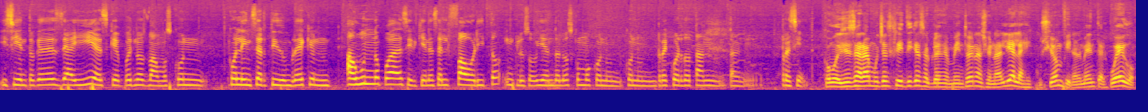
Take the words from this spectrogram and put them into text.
Y siento que desde ahí es que pues nos vamos con, con la incertidumbre de que un- aún no pueda decir quién es el favorito, incluso viéndolos como con un, con un recuerdo tan, tan reciente. Como dice Sara, muchas críticas al planteamiento de Nacional y a la ejecución finalmente, al juego.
